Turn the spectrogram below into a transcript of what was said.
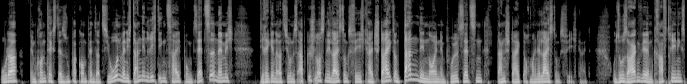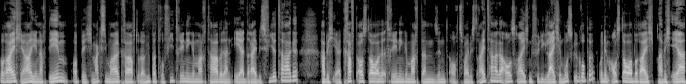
Oder im Kontext der Superkompensation, wenn ich dann den richtigen Zeitpunkt setze, nämlich die Regeneration ist abgeschlossen, die Leistungsfähigkeit steigt und dann den neuen Impuls setzen, dann steigt auch meine Leistungsfähigkeit. Und so sagen wir im Krafttrainingsbereich, ja, je nachdem, ob ich Maximalkraft oder Hypertrophietraining gemacht habe, dann eher drei bis vier Tage. Habe ich eher Kraftausdauertraining gemacht, dann sind auch zwei bis drei Tage ausreichend für die gleiche Muskelgruppe. Und im Ausdauerbereich habe ich eher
